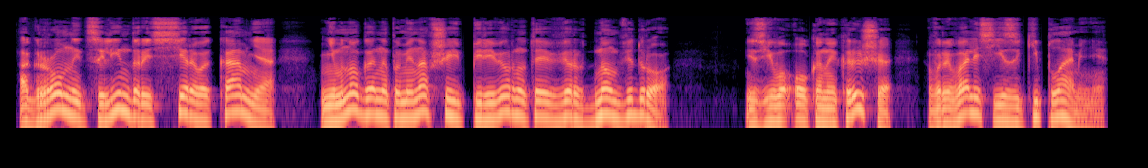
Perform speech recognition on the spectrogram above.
огромный цилиндр из серого камня, немного напоминавший перевернутое вверх дном ведро. Из его окон и крыши вырывались языки пламени.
